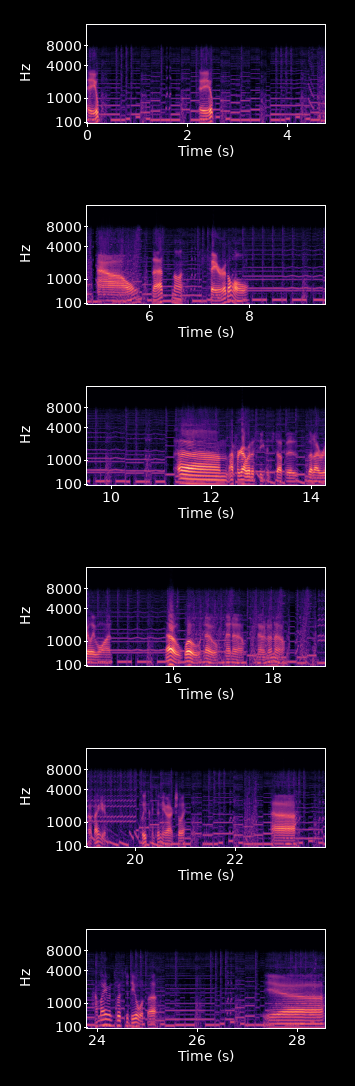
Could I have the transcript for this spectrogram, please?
Yep. Yep. Ow. That's not fair at all. Um, I forgot where the secret stuff is that I really want. Oh, whoa, no, no, no, no, no, no. Oh, thank you. Please continue, actually. Uh, how am I even supposed to deal with that? Yeah,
